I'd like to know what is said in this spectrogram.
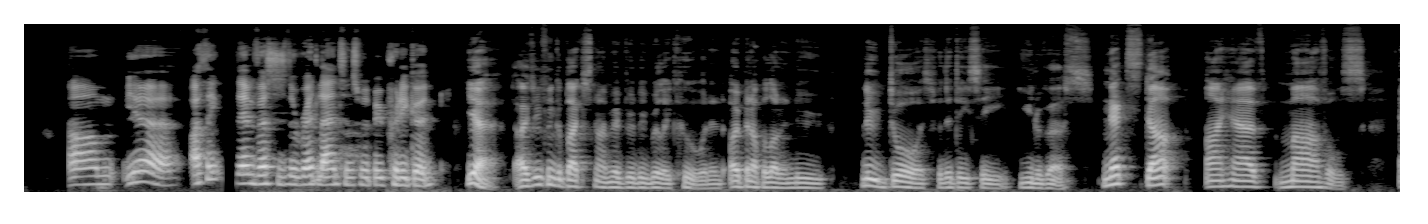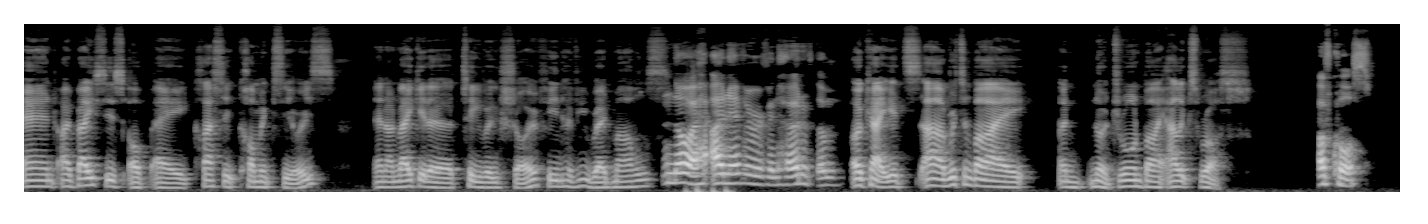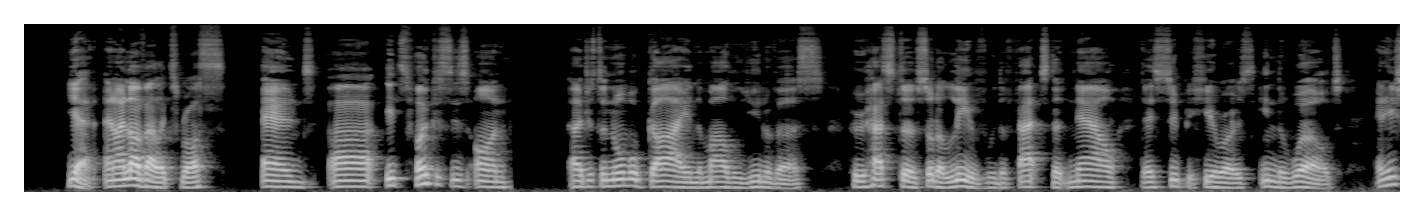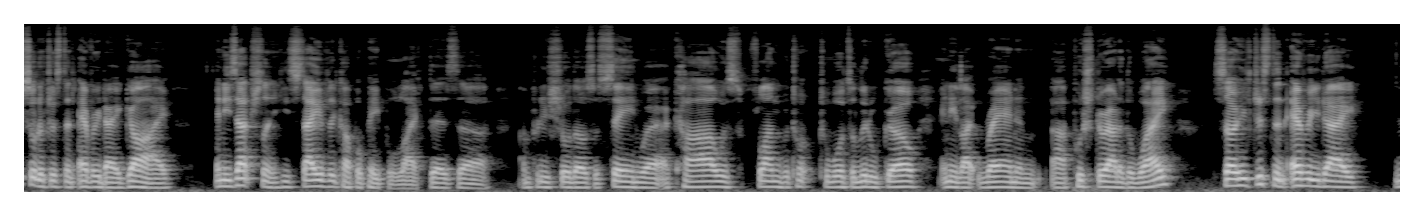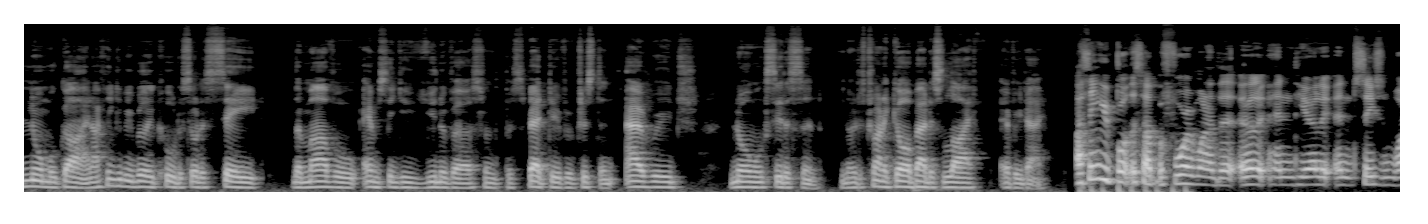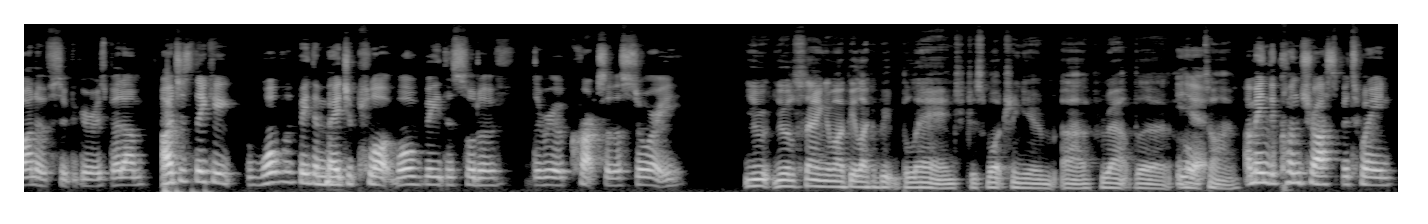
Um, yeah, I think them versus the Red Lanterns would be pretty good. Yeah, I do think a Blackest Night movie would be really cool and it'd open up a lot of new new doors for the DC universe. Next up, I have Marvels, and I base this off a classic comic series, and I make it a TV show. Finn, have you read Marvels? No, I, I never even heard of them. Okay, it's uh, written by and no, drawn by Alex Ross. Of course. Yeah, and I love Alex Ross, and uh, its focuses on uh, just a normal guy in the Marvel universe who has to sort of live with the fact that now there's superheroes in the world, and he's sort of just an everyday guy, and he's actually he saved a couple people. Like there's a I'm pretty sure there was a scene where a car was flung towards a little girl and he like ran and uh, pushed her out of the way. So he's just an everyday normal guy, and I think it'd be really cool to sort of see the Marvel MCU universe from the perspective of just an average normal citizen, you know, just trying to go about his life every day. I think you brought this up before in one of the early in the early in season one of Supergurus, but um, I was just thinking, what would be the major plot? What would be the sort of the real crux of the story? You you're saying it might be like a bit bland just watching him uh, throughout the whole Yeah. time. I mean, the contrast between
